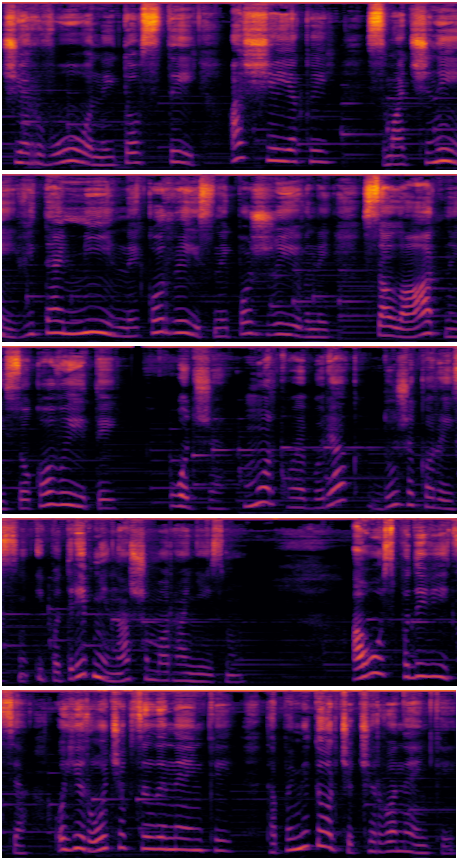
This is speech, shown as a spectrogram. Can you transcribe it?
Червоний, товстий, а ще який? Смачний, вітамінний, корисний, поживний, салатний, соковитий. Отже, морква і буряк дуже корисні і потрібні нашому організму. А ось подивіться, огірочок зелененький та помідорчик червоненький.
